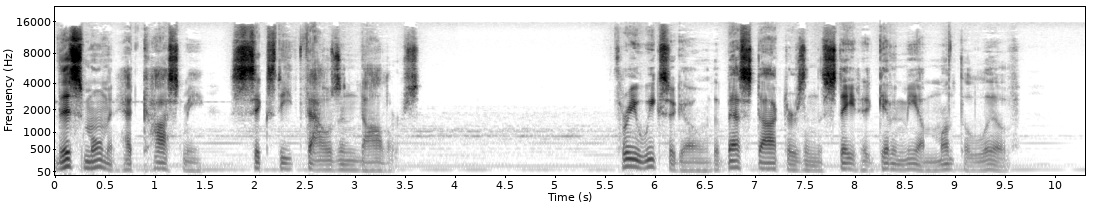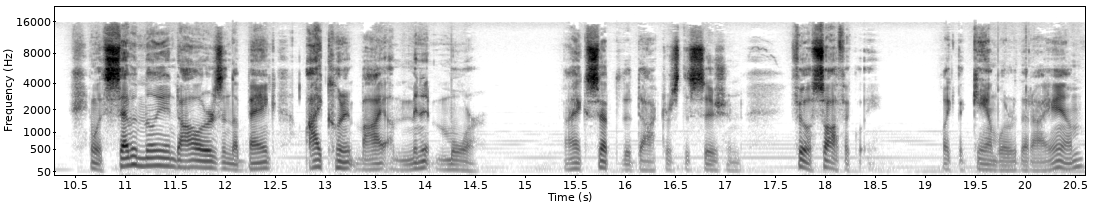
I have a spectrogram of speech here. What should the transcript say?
This moment had cost me $60,000. Three weeks ago, the best doctors in the state had given me a month to live. And with $7 million in the bank, I couldn't buy a minute more. I accepted the doctor's decision, philosophically, like the gambler that I am.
